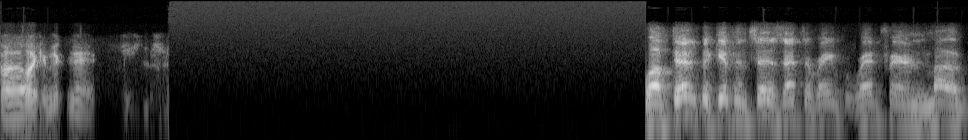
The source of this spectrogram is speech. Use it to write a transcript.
uh, like a knickknack. Well, if Dennis McGiffin says that's a Ray Redfeairn mug,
